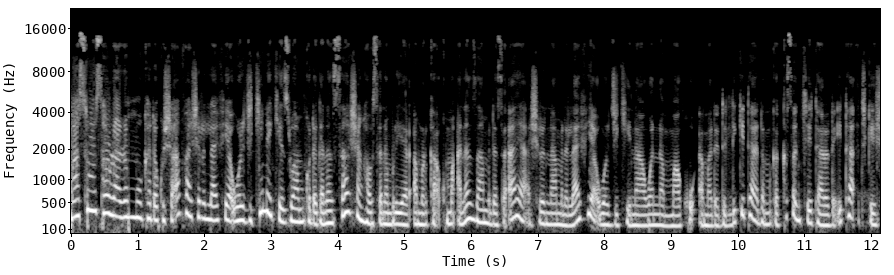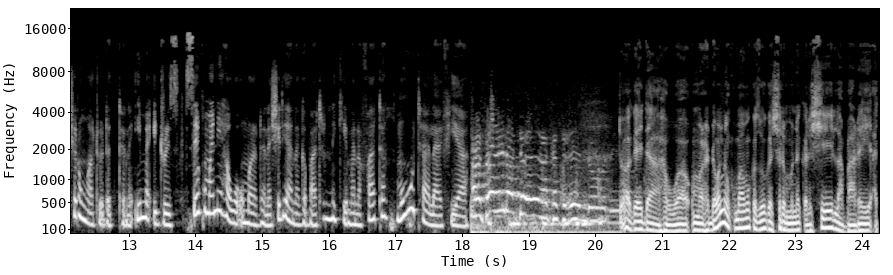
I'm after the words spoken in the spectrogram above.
masu sauraron mu kada ku sha'afa shirin lafiya uwar jiki ne ke zuwa muku daga nan sashen Hausa na muryar Amurka kuma a nan za mu da sa'aya a shirin namu na lafiya uwar jiki na wannan mako a madadin likita da muka kasance tare da ita a cikin shirin wato Dr. Na'ima Idris sai kuma ni Hauwa Umar da na shirya na gabatar nake mana fatan mu huta lafiya. To a gaida Hauwa Umar da wannan kuma muka zo ga shirinmu na ƙarshe labarai a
